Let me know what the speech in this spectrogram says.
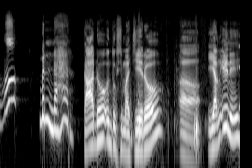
ibu? Benar. Kado untuk si Majiro, eh, yang ini.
